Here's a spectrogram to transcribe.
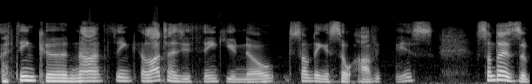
I think uh, not think a lot of times you think you know something is so obvious. Sometimes the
